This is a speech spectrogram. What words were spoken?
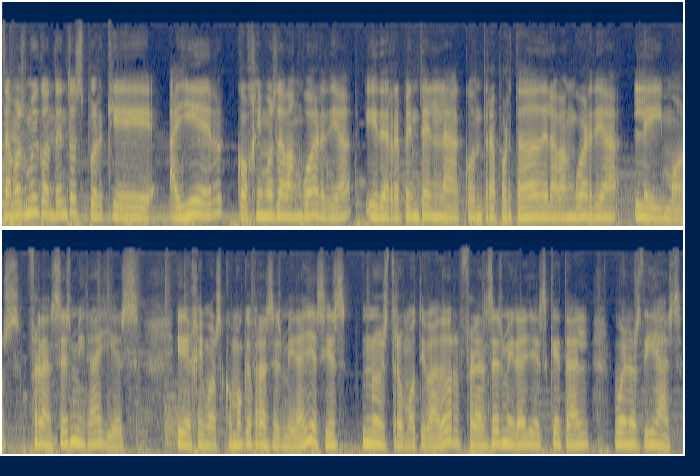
Estamos muy contentos porque ayer cogimos la vanguardia y de repente en la contraportada de la vanguardia leímos Francés Miralles y dijimos, ¿cómo que Francés Miralles? Y es nuestro motivador. Francés Miralles, ¿qué tal? Buenos días.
